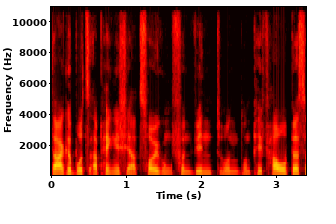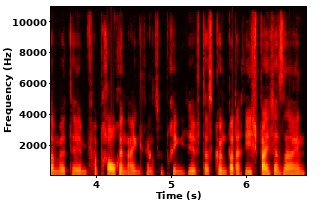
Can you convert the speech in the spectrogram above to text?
dargebotsabhängige Erzeugung von Wind und, und PV besser mit dem Verbrauch in Einklang zu bringen hilft. Das können Batteriespeicher sein,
